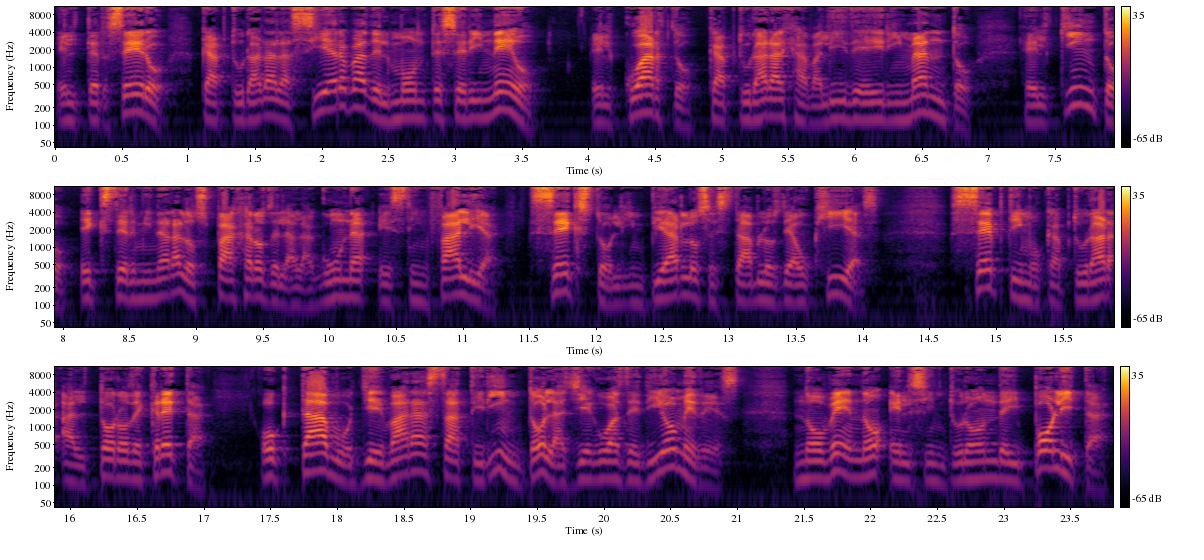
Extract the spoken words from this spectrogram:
El tercero, capturar a la sierva del monte Serineo. El cuarto, capturar al jabalí de Erimanto. El quinto, exterminar a los pájaros de la laguna Estinfalia. Sexto, limpiar los establos de Augías. Séptimo, capturar al toro de Creta. Octavo, llevar hasta Tirinto las yeguas de Diomedes. Noveno, el cinturón de Hipólita.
